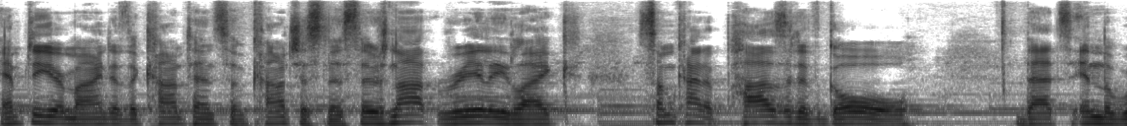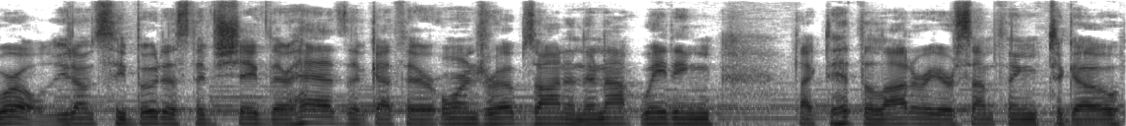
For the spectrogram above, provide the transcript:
Empty your mind of the contents of consciousness. There's not really like some kind of positive goal that's in the world. You don't see Buddhists, they've shaved their heads, they've got their orange robes on, and they're not waiting like to hit the lottery or something to go,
